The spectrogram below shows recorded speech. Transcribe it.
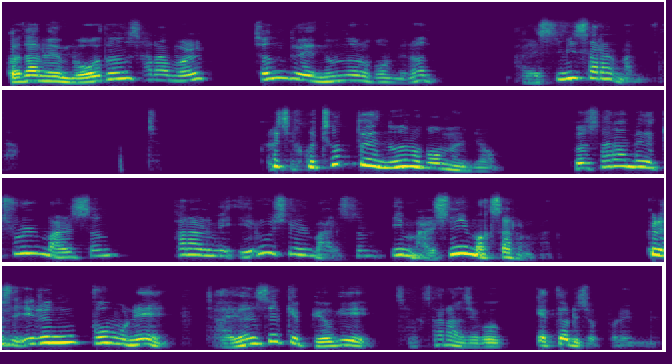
그 다음에 모든 사람을 전도의 눈으로 보면은 말씀이 살아납니다. 그렇죠. 그래서 그 전도의 눈으로 보면요. 그 사람에게 줄 말씀, 하나님이 이루실 말씀, 이 말씀이 막 살아나요. 그래서 이런 부분이 자연스럽게 벽이 싹 사라지고 깨떨어져 버립니다.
